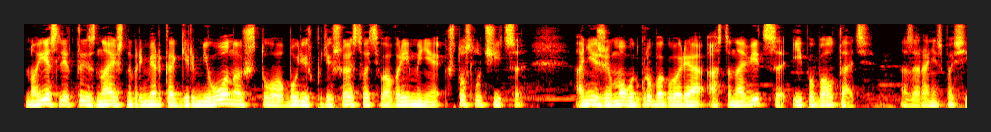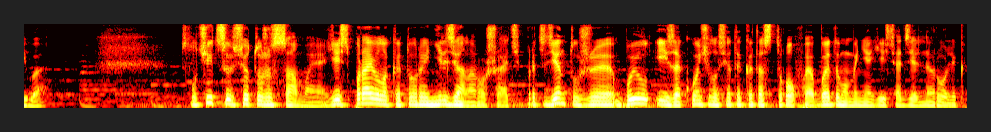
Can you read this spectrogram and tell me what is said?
Но если ты знаешь, например, как Гермиона, что будешь путешествовать во времени, что случится? Они же могут, грубо говоря, остановиться и поболтать. А заранее спасибо. Случится все то же самое. Есть правила, которые нельзя нарушать. Прецедент уже был и закончилась эта катастрофа, об этом у меня есть отдельный ролик.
